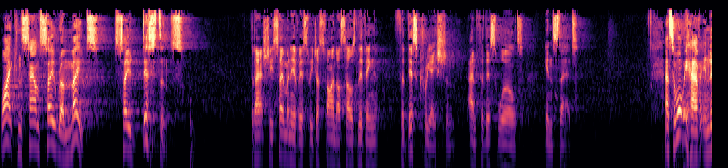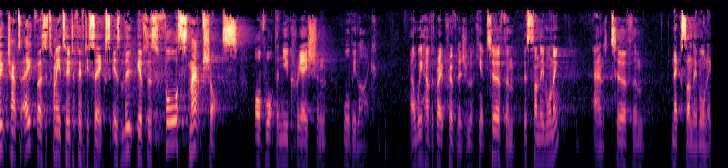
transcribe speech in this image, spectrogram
why it can sound so remote, so distant, that actually so many of us, we just find ourselves living for this creation and for this world instead. And so, what we have in Luke chapter 8, verses 22 to 56, is Luke gives us four snapshots of what the new creation will be like. And we have the great privilege of looking at two of them this Sunday morning and two of them next Sunday morning.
